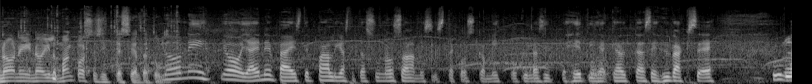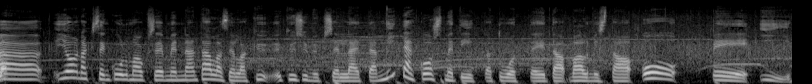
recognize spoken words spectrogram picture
No niin, no ilmanko se sitten sieltä tuli? No niin, joo, ja enempää ei sitten paljasteta sun osaamisista, koska Mikko kyllä sitten heti käyttää sen hyväkseen. Kyllä. Ää, Joonaksen kulmaukseen mennään tällaisella ky- kysymyksellä, että mitä kosmetiikkatuotteita valmistaa OPI?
